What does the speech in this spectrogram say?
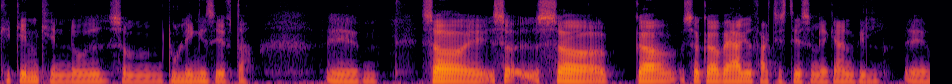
kan genkende noget, som du længes efter. Øh, så, øh, så, så, gør, så gør værket faktisk det, som jeg gerne vil. Øh,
